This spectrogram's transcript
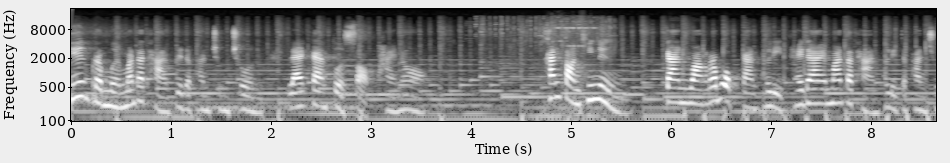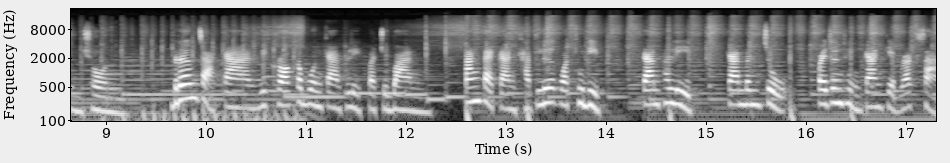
ยื่นประเมินมาตรฐานผลิตภัณฑ์ชุมชน และการตรวจสอบภายนอก ขั้นตอนที่ 1 การวางระบบการผลิตให้ได้มาตรฐานผลิตภัณฑ์ชุมชน เริ่มจากการวิเคราะห์กระบวนการผลิตปัจจุบัน ตั้งแต่การคัดเลือกวัตถุดิบ การผลิต การบรรจุ ไปจนถึงการเก็บรักษา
